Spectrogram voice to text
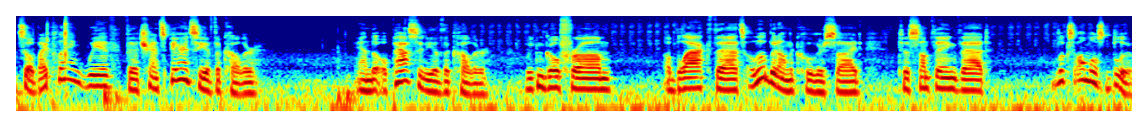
So by playing with the transparency of the color and the opacity of the color, we can go from a black that's a little bit on the cooler side to something that looks almost blue.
